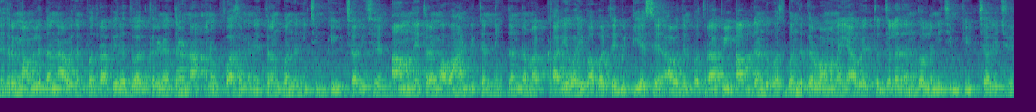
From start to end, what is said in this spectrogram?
નેત્રંગ મામલતદારને આવેદનપત્ર આપી રજૂઆત કરીને ધરણા અને ઉપવાસ અને નેત્રંગ બંધની ચીમકી ઉચ્ચારી છે. આમ નેત્રંગમાં વાહન રિટર્નની દંડમાં કાર્યવાહી બાબતે બીટીએસે આવેદનપત્ર આપી આ દંડ બંધ કરવામાં નહીં આવે તો જલદ આંદોલનની ચીમકી ઉચ્ચારી છે.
